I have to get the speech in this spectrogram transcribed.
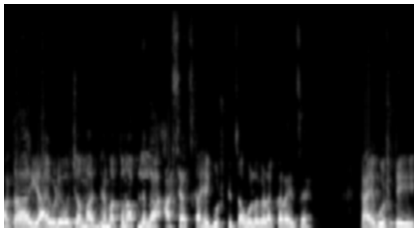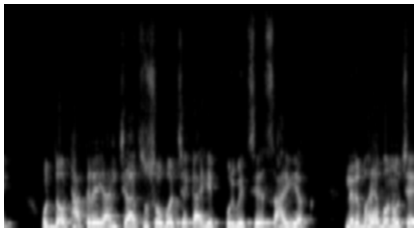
आता या व्हिडिओच्या माध्यमातून आपल्याला अशाच काही गोष्टीचा उलगडा करायचा आहे. काही गोष्टी उद्धव ठाकरे यांच्याच सोबतचे काही पूर्वीचे सहाय्यक निर्भय बनूचे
